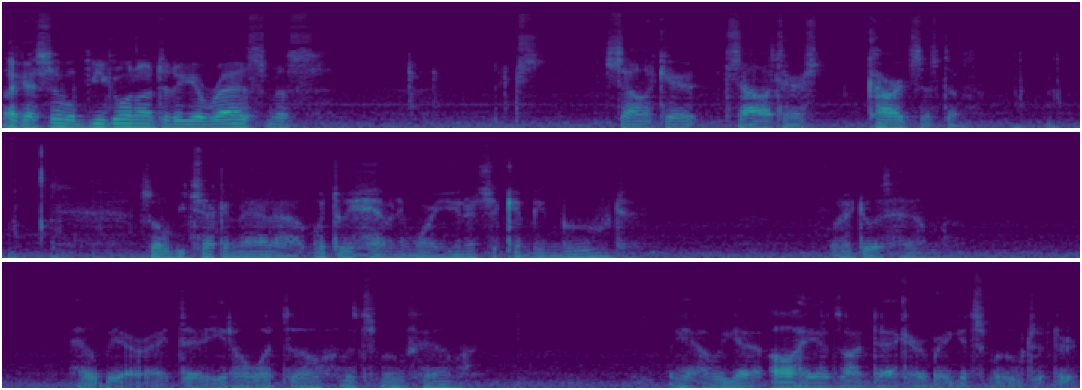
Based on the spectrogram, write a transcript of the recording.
like I said, we'll be going on to the Erasmus solitaire, solitaire card system. So we'll be checking that out. What do we have? Any more units that can be moved? What do I do with him? He'll be all right there. You know what, though? Let's move him. Yeah, we got all hands on deck. Everybody gets moved. There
